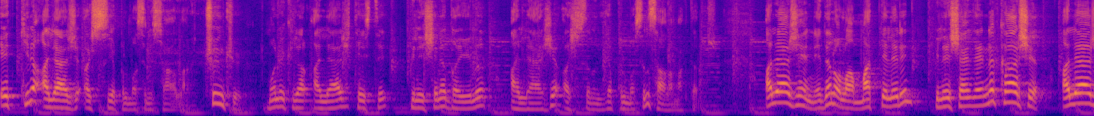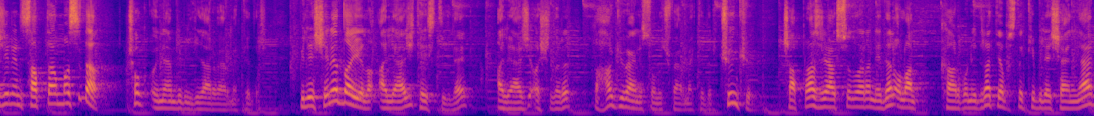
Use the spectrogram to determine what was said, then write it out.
etkili alerji aşısı yapılmasını sağlar. Çünkü moleküler alerji testi bileşene dayalı alerji aşısının yapılmasını sağlamaktadır. Alerjiye neden olan maddelerin bileşenlerine karşı alerjinin saptanması da çok önemli bilgiler vermektedir. Bileşene dayalı alerji testiyle alerji aşıları daha güvenli sonuç vermektedir. Çünkü çapraz reaksiyonlara neden olan karbonhidrat yapısındaki bileşenler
